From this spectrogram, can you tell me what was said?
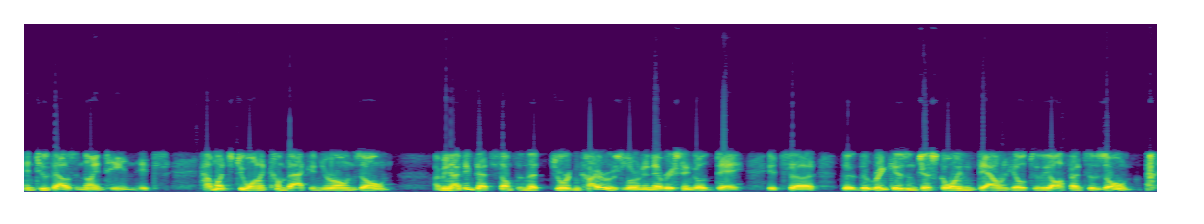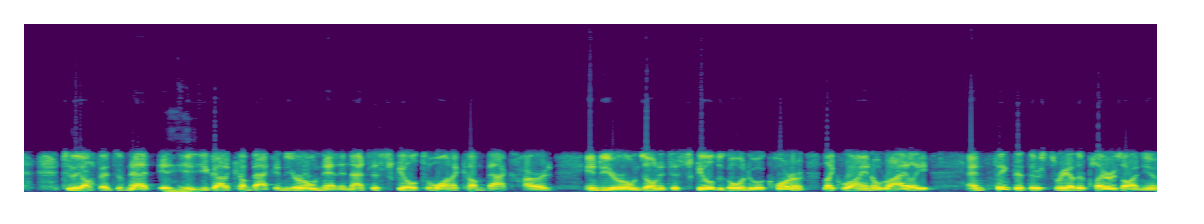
in 2019. It's how much do you want to come back in your own zone? I mean, I think that's something that Jordan Kyrou is learning every single day. It's uh, the the rink isn't just going downhill to the offensive zone, to the offensive net. It, You, you got to come back into your own net, and that's a skill to want to come back hard into your own zone. It's a skill to go into a corner like Ryan O'Reilly and think that there's three other players on you,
